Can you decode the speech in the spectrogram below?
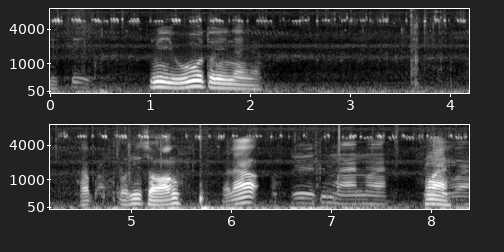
มันคือมีอยู่ตัวยังไงเนี่ยครับตัวที่สองไปแล้ว เออขึ้นมานมา ไมว่า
